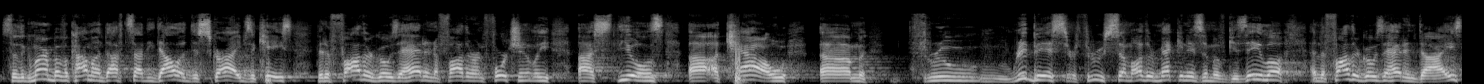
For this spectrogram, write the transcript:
So the Gemara in Bava Kama and Daf describes a case that a father goes ahead and a father unfortunately uh, steals uh, a cow um, through ribis or through some other mechanism of gezela, and the father goes ahead and dies.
